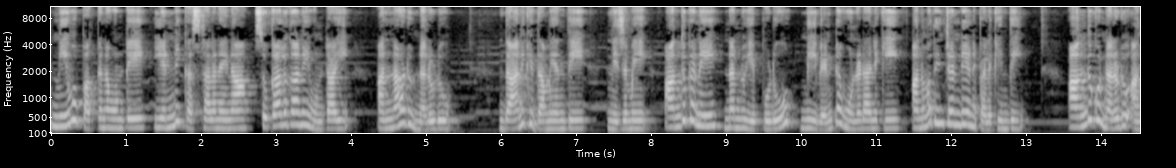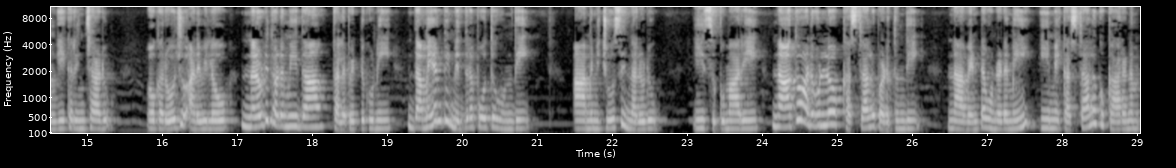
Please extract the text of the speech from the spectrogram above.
నీవు పక్కన ఉంటే ఎన్ని కష్టాలనైనా సుఖాలుగానే ఉంటాయి అన్నాడు నలుడు. దానికి దమయంతి నిజమే అందుకనే నన్ను ఎప్పుడూ మీ వెంట ఉండడానికి అనుమతించండి అని పలికింది. అందుకు నలుడు అంగీకరించాడు. ఒకరోజు అడవిలో నలుడి తొడ మీద తలపెట్టుకుని దమయంతి నిద్రపోతూ ఉంది. ఆమెని చూసి నలుడు ఈ సుకుమారి నాతో అడవుల్లో కష్టాలు పడుతుంది. నా వెంట ఉండడమే ఈమె కష్టాలకు కారణం.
